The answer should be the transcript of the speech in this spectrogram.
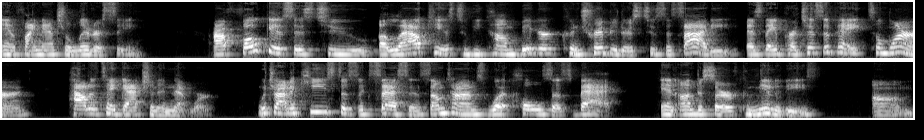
and financial literacy. Our focus is to allow kids to become bigger contributors to society as they participate to learn how to take action and network, which are the keys to success and sometimes what holds us back in underserved communities. Um,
